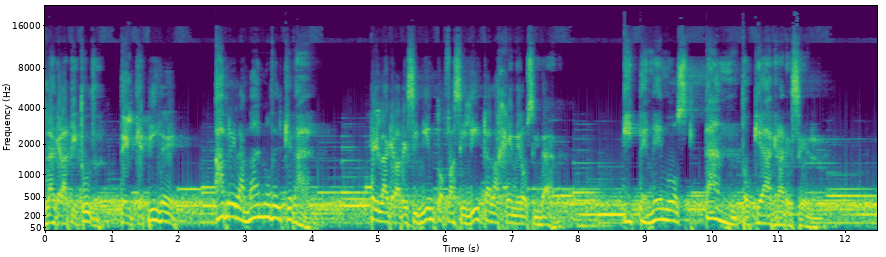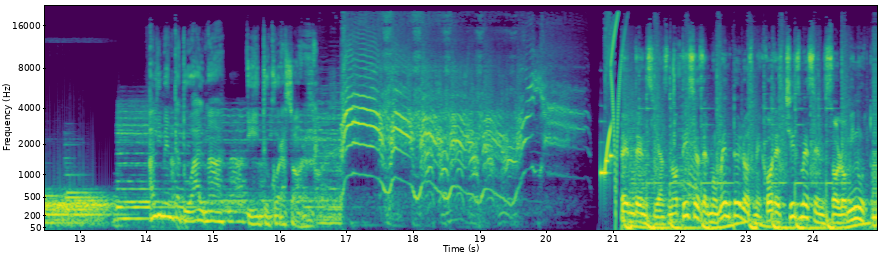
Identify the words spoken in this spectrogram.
La gratitud del que pide abre la mano del que da. El agradecimiento facilita la generosidad. Y tenemos tanto que agradecer. Alimenta tu alma y tu corazón. Tendencias, noticias del momento y los mejores chismes en solo minutos.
